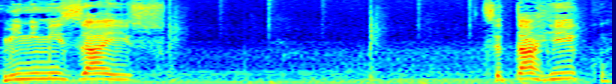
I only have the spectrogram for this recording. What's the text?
minimizar isso. Você tá rico.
